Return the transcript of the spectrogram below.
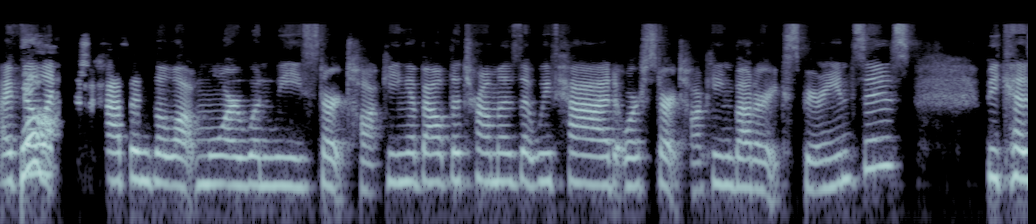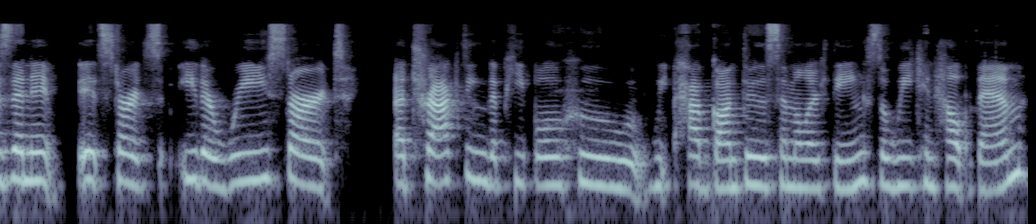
I feel yeah. like that happens a lot more when we start talking about the traumas that we've had or start talking about our experiences because then it it starts either we start attracting the people who we have gone through the similar things so we can help them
